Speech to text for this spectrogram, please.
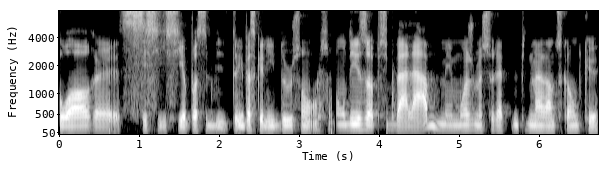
voir, heu, si si s'il y a possibilité parce que les 2 sont des options valables. Mais moi, je me suis rapidement rendu compte que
